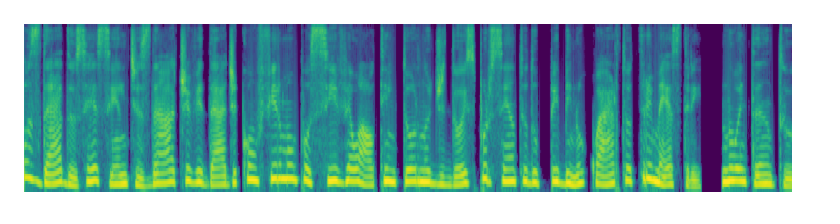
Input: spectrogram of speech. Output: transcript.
Os dados recentes da atividade confirmam possível alta em torno de 2% do PIB no quarto trimestre. No entanto,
